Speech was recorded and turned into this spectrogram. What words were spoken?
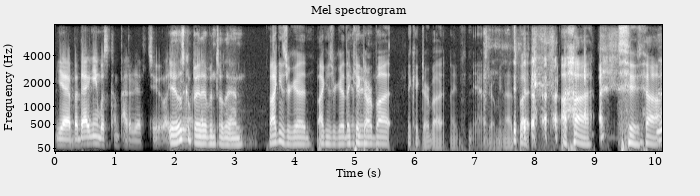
Yeah, but that game was competitive too. Like, Yeah, it was we competitive until the end. Vikings are good. Vikings are good. They Yeah, kicked they our butt. They kicked our butt. They, yeah, drove me nuts. But uh, dude, oh,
